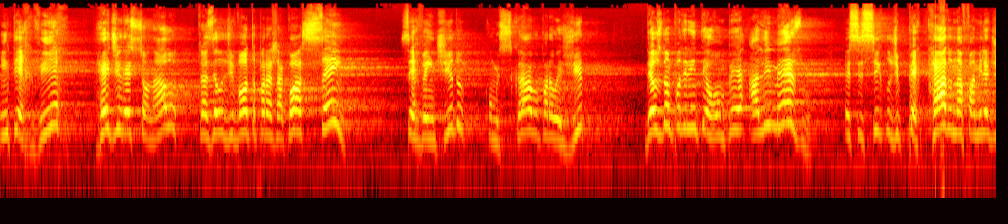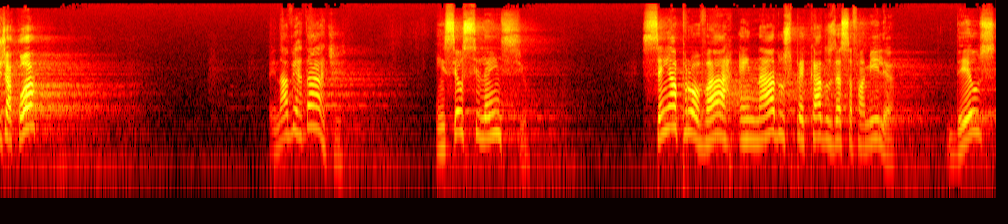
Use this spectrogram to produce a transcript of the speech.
intervir, redirecioná-lo, trazê-lo de volta para Jacó sem ser vendido como escravo para o Egito? Deus não poderia interromper ali mesmo esse ciclo de pecado na família de Jacó? E na verdade, em seu silêncio, sem aprovar em nada os pecados dessa família, Deus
